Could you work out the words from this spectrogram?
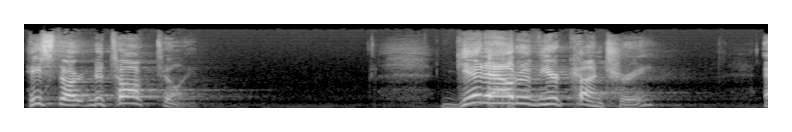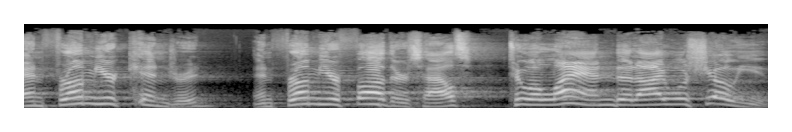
he's starting to talk to him, Get out of your country and from your kindred and from your father's house to a land that I will show you.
